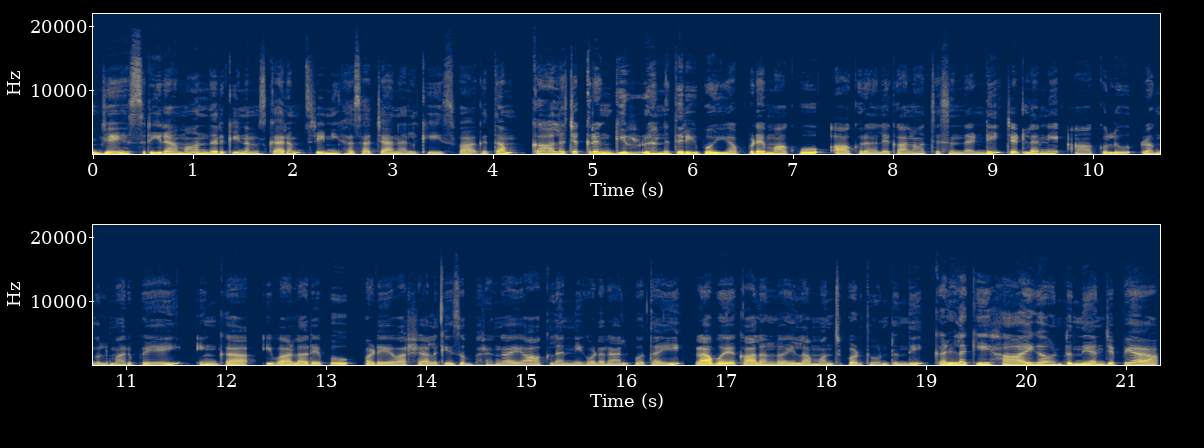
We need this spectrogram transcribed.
జయ శ్రీరామ అందరికీ నమస్కారం. శ్రీనివాస ఛానల్కి స్వాగతం. కాలచక్రం గిర్రన తిరిగిపోయి అప్పుడే మాకు ఆకురాలే కాలం వచ్చేసిందండి. చెట్లన్నీ ఆకులు రంగులు మారిపోయాయి. ఇంకా ఇవాళ రేపు పడే వర్షాలకి శుభ్రంగా ఈ ఆకులన్నీ కూడా రాలిపోతాయి. రాబోయే కాలంలో ఇలా మంచు పడుతూ ఉంటుంది. కళ్ళకి హాయిగా ఉంటుంది అని చెప్పి ఆ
